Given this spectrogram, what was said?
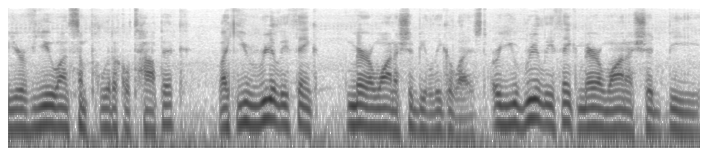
your view on some political topic, like you really think marijuana should be legalized, or you really think marijuana should be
